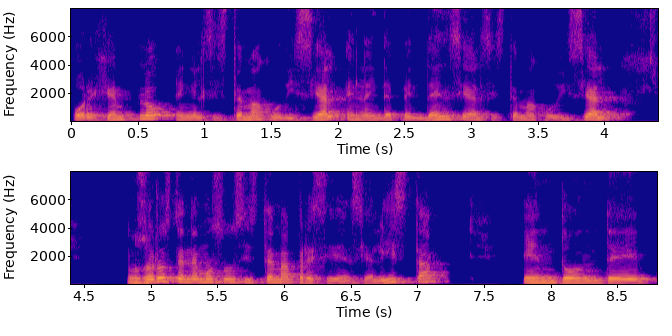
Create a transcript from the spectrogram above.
por ejemplo, en el sistema judicial, en la independencia del sistema judicial. Nosotros tenemos un sistema presidencialista en donde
